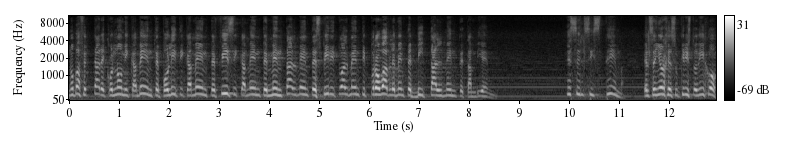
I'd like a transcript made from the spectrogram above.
nos va a afectar económicamente, políticamente, físicamente, mentalmente, espiritualmente y probablemente vitalmente también. Es el sistema. El Señor Jesucristo dijo,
